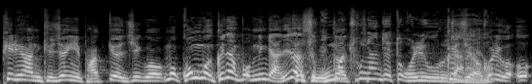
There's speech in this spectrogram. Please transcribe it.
필요한 규정이 바뀌어지고 뭐 공무원 그냥 뽑는 게 아니지 그렇죠. 않습니까? 공무원 총량제 또 걸리고 그러잖아요. 그죠. 그리고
